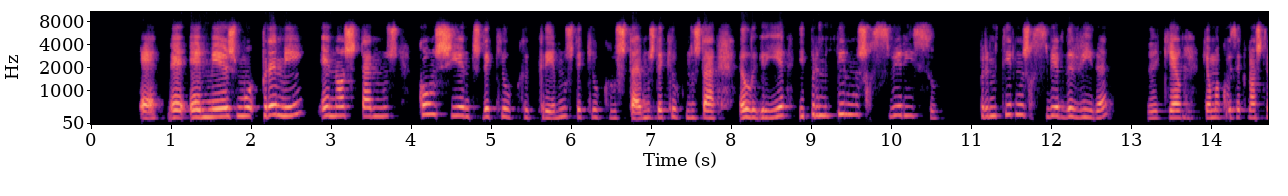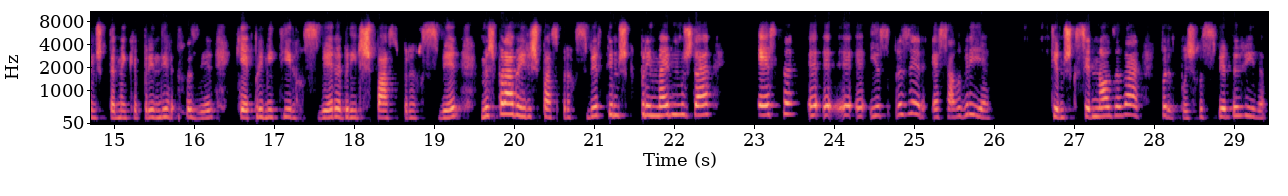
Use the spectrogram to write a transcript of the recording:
É, é, é mesmo, para mim, é nós estarmos conscientes daquilo que queremos, daquilo que gostamos, daquilo que nos dá alegria e permitirmos receber isso, permitirmos receber da vida, eh, que é, que é uma coisa que nós temos também que aprender a fazer, que é permitir receber, abrir espaço para receber, mas para abrir espaço para receber temos que primeiro nos dar esta, esse prazer, essa alegria. Temos que ser nós a dar, para depois receber da vida.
